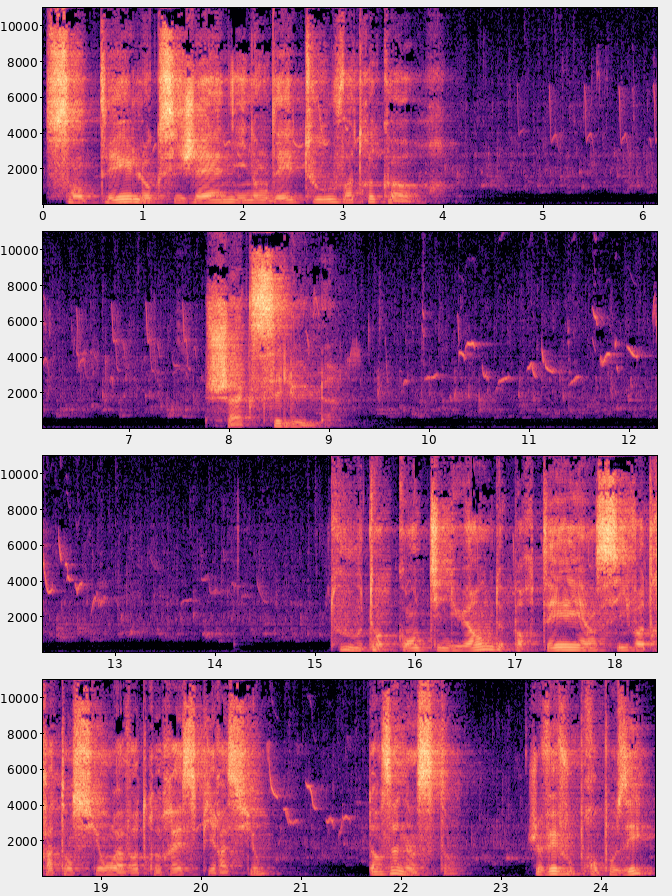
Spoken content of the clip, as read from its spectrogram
Sentez l'oxygène inonder tout votre corps, chaque cellule. Tout en continuant de porter ainsi votre attention à votre respiration. Dans un instant, je vais vous proposer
